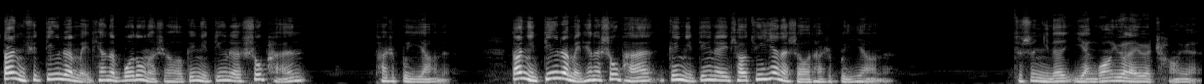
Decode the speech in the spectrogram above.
当你去盯着每天的波动的时候，跟你盯着收盘它是不一样的；当你盯着每天的收盘，跟你盯着一条均线的时候，它是不一样的。就是你的眼光越来越长远，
